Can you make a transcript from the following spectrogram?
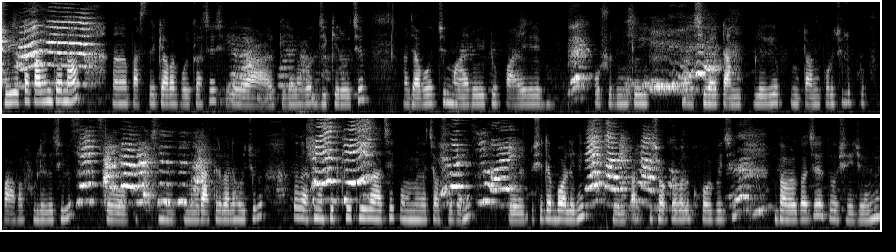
সেই একটা কারণ তো না। পাঁচ তারিখে আবার পরীক্ষা আছে সে আর কি যেন জিকে রয়েছে। আর যাব হচ্ছে মায়ের ওই একটু পায়ে পরশু দিনকে ওই আহ, শিরায় টান লেগে টান পড়েছিল পুরো পা পা ফুলে গেছিল। তো মানে রাতের বেলা হয়েছিল। তো এখন ওষুধ খেয়ে ঠিক আছে কমে গেছে অসুবিধা নেই। তো সেটা বলেনি। সেই আজকে সকালবেলা খবর পেয়েছি বাবার কাছে, তো সেই জন্য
